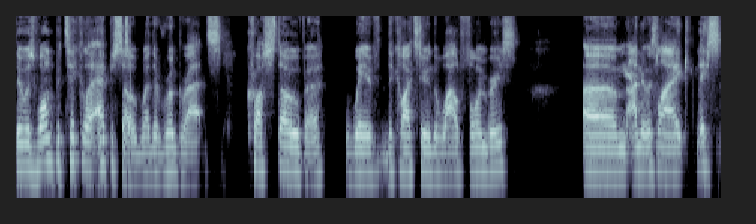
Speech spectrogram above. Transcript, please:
there was one particular episode where the Rugrats crossed over with the cartoon The Wild Thornberrys. Um, and it was like this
